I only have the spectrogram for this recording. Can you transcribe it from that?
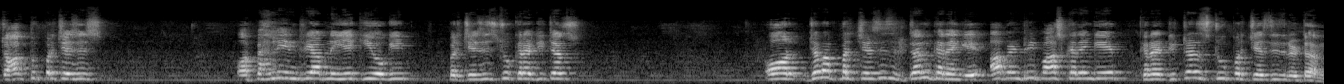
stock to purchases और पहली एंट्री आपने ये की होगी परचेजेस टू क्रेडिटर्स और जब आप परचेजेस रिटर्न करेंगे, आप एंट्री पास करेंगे creditors to purchases return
